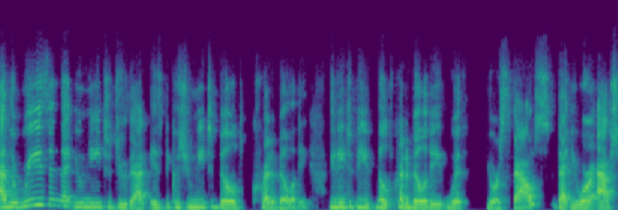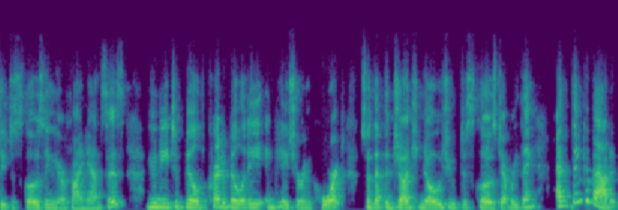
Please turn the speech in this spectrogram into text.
And the reason that you need to do that is because you need to build credibility. You need to be build credibility with your spouse that you are actually disclosing your finances. You need to build credibility in case you're in court so that the judge knows you've disclosed everything. And think about it.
